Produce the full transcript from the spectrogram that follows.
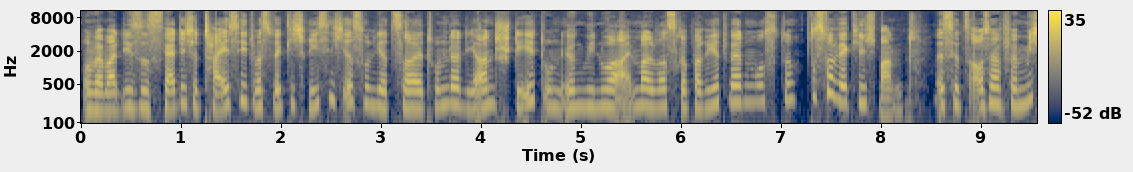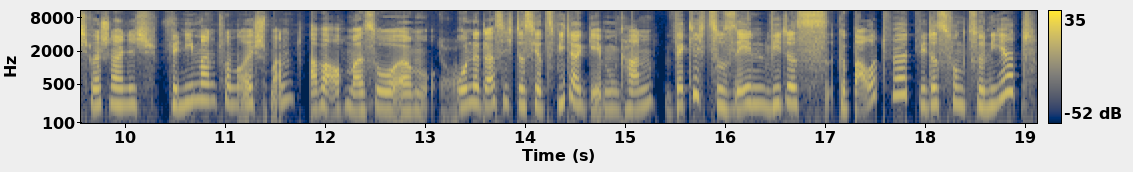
Und wenn man dieses fertige Teil sieht, was wirklich riesig ist und jetzt seit 100 Jahren steht und irgendwie nur einmal was repariert werden musste, das war wirklich spannend. Ist jetzt außer für mich wahrscheinlich für niemand von euch spannend, aber auch mal so, ähm, ohne dass ich das jetzt wiedergeben kann, wirklich zu sehen, wie das gebaut wird, wie das funktioniert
